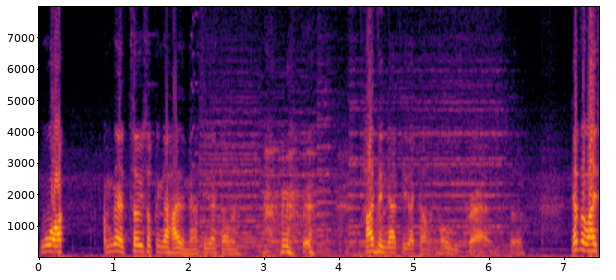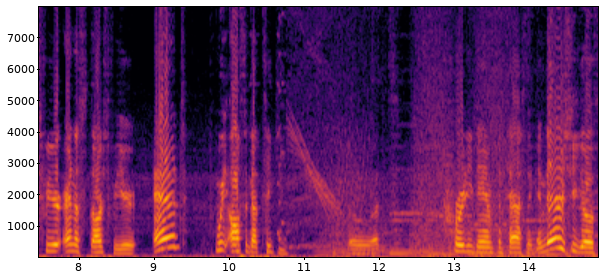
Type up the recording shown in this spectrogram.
What? I'm gonna tell you something I did not see that coming. I did not see that coming. Holy crap. So, got the light sphere and the star sphere, and we also got Tiki. So that's pretty damn fantastic. And there she goes,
